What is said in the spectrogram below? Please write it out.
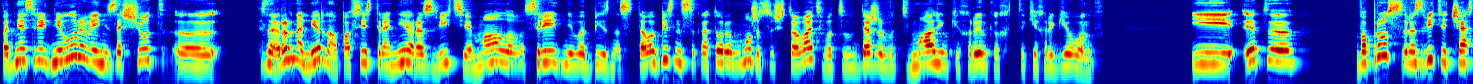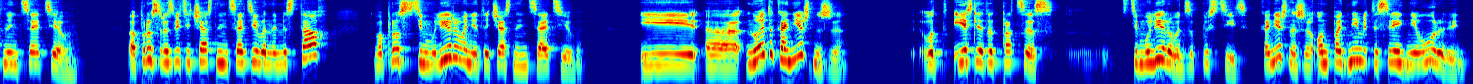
Поднять средний уровень за счет э, знаю, равномерного по всей стране развития малого, среднего бизнеса, того бизнеса, который может существовать вот даже вот в маленьких рынках таких регионов. И это вопрос развития частной инициативы. Вопрос развития частной инициативы на местах, вопрос стимулирования этой частной инициативы. И, э, но это, конечно же, вот если этот процесс стимулировать, запустить, конечно же, он поднимет и средний уровень,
